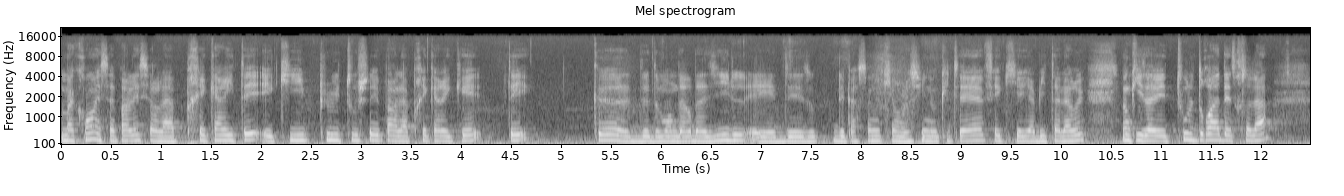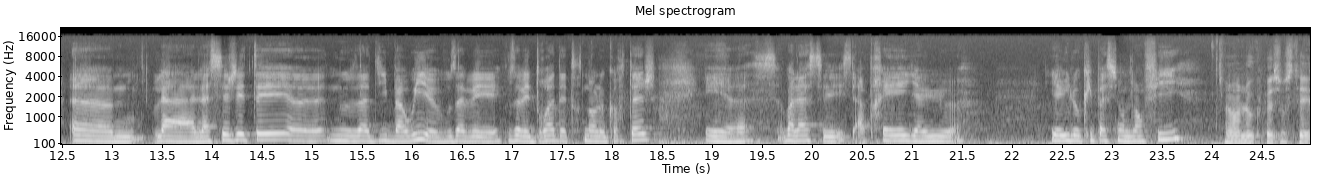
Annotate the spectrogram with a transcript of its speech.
Macron et ça parlait sur la précarité et qui plus touché par la précarité que des demandeurs d'asile et des, des personnes qui ont reçu une OQTF et qui habitent à la rue. Donc ils avaient tout le droit d'être là. Euh, la, la CGT euh, nous a dit bah oui, vous avez, vous avez le droit d'être dans le cortège. Et euh, voilà, c'est après il y a eu, euh, il y a eu l'occupation de l'amphi. Alors l'occupation c'était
